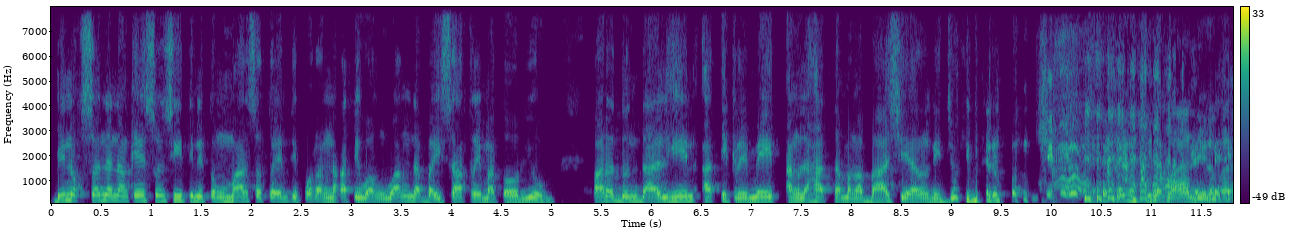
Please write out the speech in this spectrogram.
binuksan na ng Quezon City nitong Marso 24 ang nakatiwangwang na Baisa Crematorium para doon dalhin at i-cremate ang lahat ng mga basher ni Joey Belmonte. hindi naman, hindi naman.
